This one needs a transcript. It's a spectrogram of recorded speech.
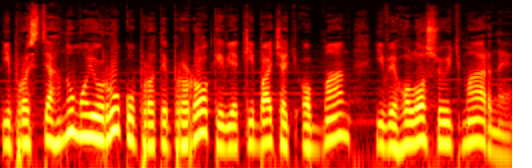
і простягну мою руку проти пророків, які бачать обман і виголошують марне.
